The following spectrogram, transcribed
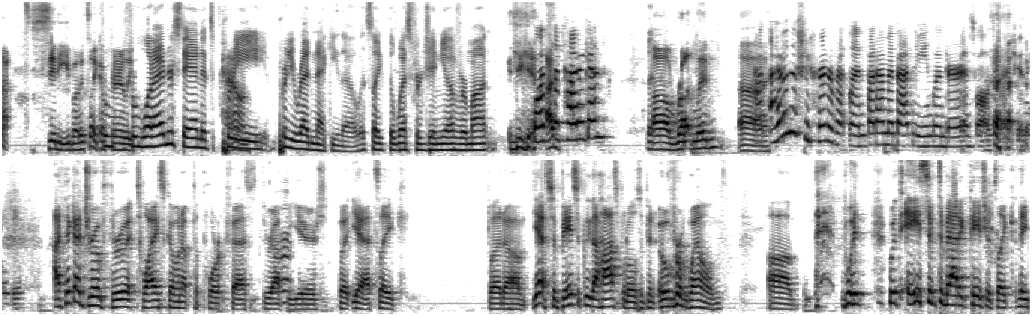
not city, but it's like a fairly from what I understand, it's pretty pretty rednecky though. It's like the West Virginia, of Vermont. yeah. what's I- the town again uh, Rutland. I, Uh, I haven't actually heard of Rutland but I'm a bad New Englander as well as a Frenchie, maybe I think I drove through it twice going up to PorcFest throughout Uh-huh. the years. But yeah, it's like, but um, yeah. So basically, the hospitals have been overwhelmed um, with with asymptomatic patients. Like they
